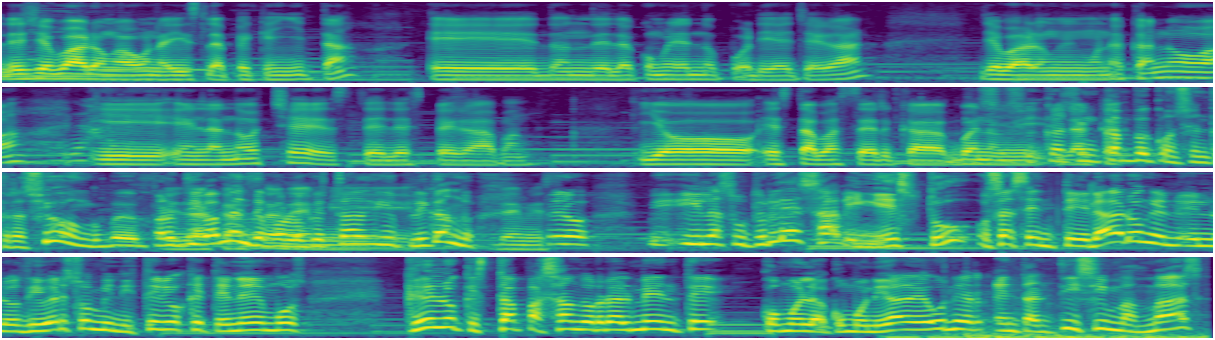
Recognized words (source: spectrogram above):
les llevaron a una isla pequeñita eh, donde la comunidad no podía llegar llevaron en una canoa y en la noche este, les pegaban. Yo estaba cerca, bueno... es casi un campo de concentración, prácticamente, por lo que estás explicando. Pero, ¿y las autoridades saben esto? O sea, ¿se enteraron en, los diversos ministerios que tenemos qué es lo que está pasando realmente, como en la comunidad de Euner, en tantísimas más?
